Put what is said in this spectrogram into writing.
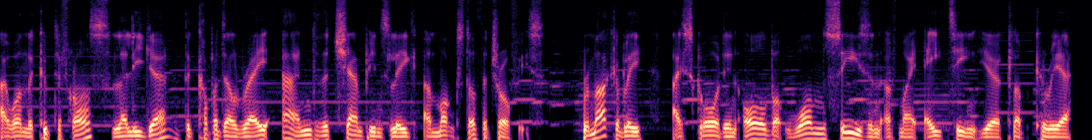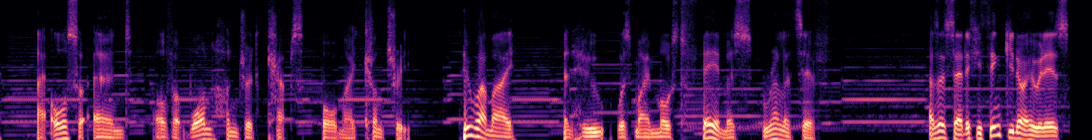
I won the Coupe de France, La Liga, the Copa del Rey, and the Champions League, amongst other trophies. Remarkably, I scored in all but one season of my 18 year club career. I also earned over 100 caps for my country. Who am I, and who was my most famous relative? As I said, if you think you know who it is,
